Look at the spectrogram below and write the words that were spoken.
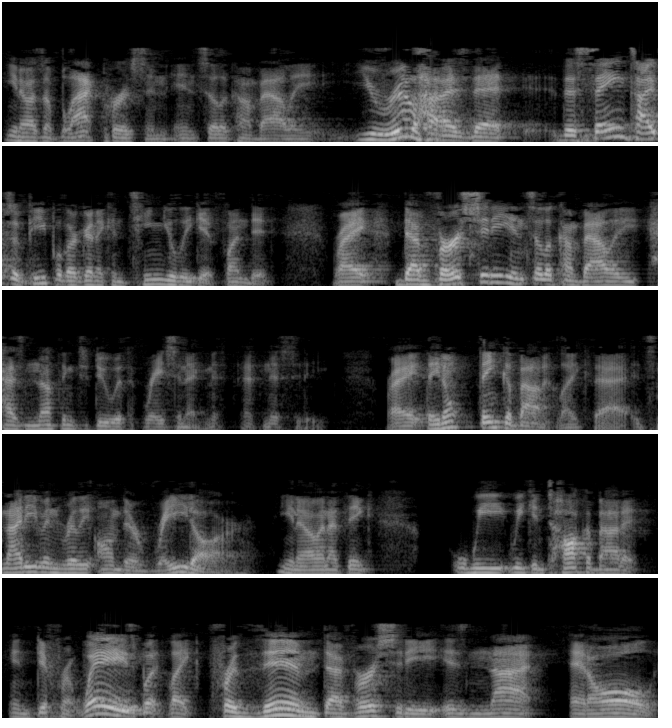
you know, as a black person in Silicon Valley, you realize that the same types of people are going to continually get funded, right? Diversity in Silicon Valley has nothing to do with race and ethnicity, right? They don't think about it like that. It's not even really on their radar, you know, and I think we, we can talk about it in different ways, but like for them, diversity is not at all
